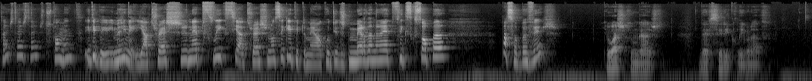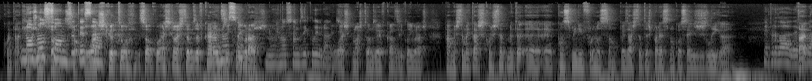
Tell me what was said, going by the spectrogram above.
Tens, tens, tens, totalmente. E tipo, imagina, e há trash Netflix, e há trash não sei o quê, tipo, também há conteúdos de merda na Netflix que só para. pá, só para ver. Eu acho que um gajo deve ser equilibrado. Quanto àquilo Nós que não consome. somos, só que eu atenção. acho que eu tô- Só que eu acho que nós estamos a ficar Nós desequilibrados. somos, nós não somos equilibrados. Eu acho que nós estamos a ficar desequilibrados. Pá, mas também estás constantemente a, a- consumir informação. Depois às tantas parece que não consegues desligar. É verdade, é Tá- verdade.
